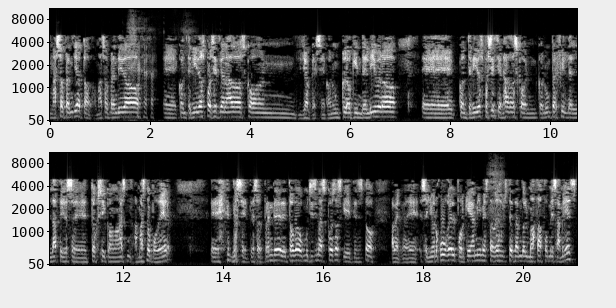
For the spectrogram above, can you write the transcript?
Me ha sorprendido todo. Me ha sorprendido eh, contenidos posicionados con, yo qué sé, con un clocking de libro, eh, contenidos posicionados con, con, un perfil de enlaces eh, tóxico a más no poder. Eh, no sé, te sorprende de todo, muchísimas cosas que dices esto, a ver, eh, señor Google, ¿por qué a mí me está usted dando el mazazo mes a mes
